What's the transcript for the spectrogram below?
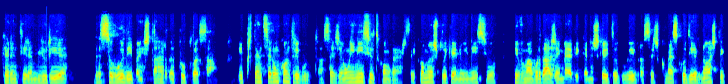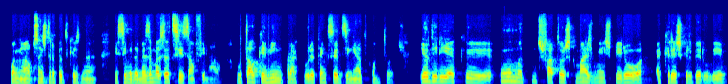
garantir a melhoria da saúde e bem-estar da população e pretende ser um contributo, ou seja, é um início de conversa. E como eu expliquei no início, tive uma abordagem médica na escrita do livro, ou seja, começo com o diagnóstico, ponho opções terapêuticas na, em cima da mesa, mas a decisão final, o tal caminho para a cura tem que ser desenhado com todos. Eu diria que um dos fatores que mais me inspirou a, querer escrever o livro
